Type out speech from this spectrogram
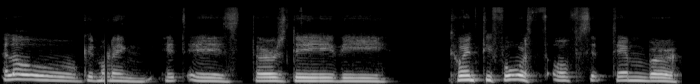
Hello, good morning. It is Thursday, the 24th of September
